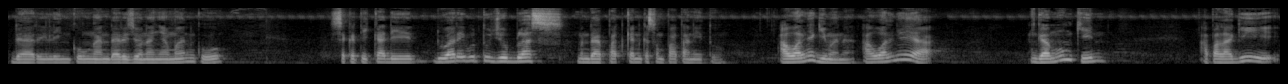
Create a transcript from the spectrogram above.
dari lingkungan dari zona nyamanku seketika di 2017 mendapatkan kesempatan itu. Awalnya gimana? Awalnya ya gak mungkin. Apalagi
